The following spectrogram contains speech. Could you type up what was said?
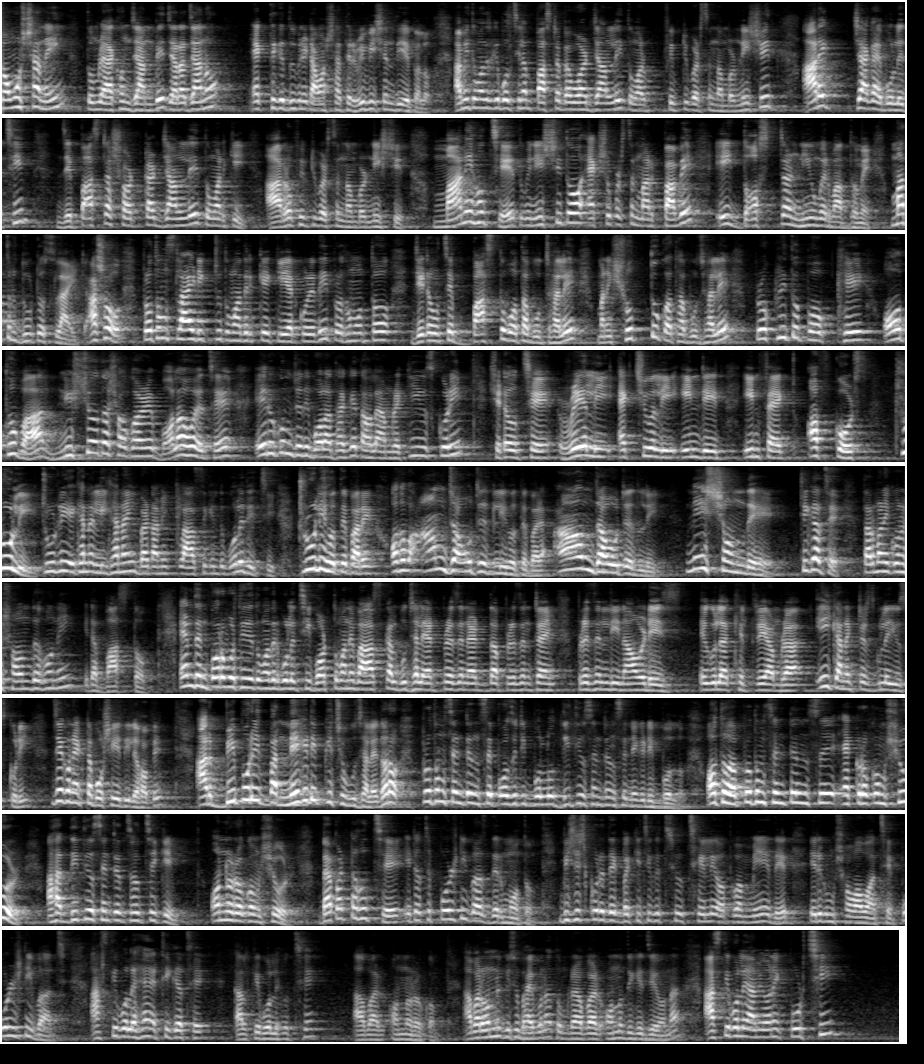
সমস্যা নেই। তোমরা এখন জানবে, যারা জানো এক থেকে দুই মিনিট আমার সাথে রিভিশন দিয়ে পেল আমি তোমাদেরকে বলছিলাম, পাঁচটা ব্যবহার জানলেই তোমার ফিফটি পার্সেন্ট নম্বর নিশ্চিত। আরেক জায়গায় বলেছি যে পাঁচটা শর্টকাট জানলে তোমার কি? আরও ফিফটি পার্সেন্ট নম্বর নিশ্চিত। মানে হচ্ছে তুমি নিশ্চিত একশো পার্সেন্ট মার্ক পাবে এই দশটা নিয়মের মাধ্যমে। মাত্র দুটো স্লাইড আসো, প্রথম স্লাইড একটু তোমাদেরকে ক্লিয়ার করে দিই। প্রথমত যেটা হচ্ছে বাস্তবতা বুঝালে মানে সত্য কথা বুঝালে প্রকৃতপক্ষে অথবা নিশ্চয়তা সহকারে বলা হয়েছে, এরকম যদি বলা থাকে তাহলে আমরা কি ইউজ করি? সেটা হচ্ছে really actually indeed in fact of course truly truly এখানে লিখা নাই বাট আমি ক্লাসে কিন্তু বলে দিচ্ছি ট্রুলি হতে পারে অথবা আনডাউটেডলি হতে পারে আনডাউটেডলি নিঃসন্দেহে। ঠিক আছে? তার মানে কোনো সন্দেহ নেই, এটা বাস্তব। এন্ড দেন পরবর্তীতে তোমাদের বলেছি, বর্তমানে বা আজকাল বুঝালে at present at the present time presently nowadays এগুলোর ক্ষেত্রে আমরা এই কানেক্টার্সগুলো ইউজ করি, যে কোনো একটা বসিয়ে দিলে হবে। আর বিপরীত বা নেগেটিভ কিছু বুঝালে, ধরো, প্রথম সেন্টেন্সে পজিটিভ বলল, দ্বিতীয় সেন্টেন্সে নেগেটিভ বলল। অথবা প্রথম সেন্টেন্সে একরকম সুর আর দ্বিতীয় সেন্টেন্স হচ্ছে কি? অন্যরকম সুর। ব্যাপারটা হচ্ছে, এটা হচ্ছে পোল্টিবাজদের মতো। বিশেষ করে দেখবা কিছু কিছু ছেলে অথবা মেয়েদের এরকম স্বভাব আছে পোল্টিবাজ আজকে বলে হ্যাঁ ঠিক আছে। কালকে বলে হচ্ছে আবার অন্যরকম। আবার অন্য কিছু ভাইবো না, তোমরা আবার অন্যদিকে যেও না। আজকে বলে, আমি অনেক পড়ছি।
